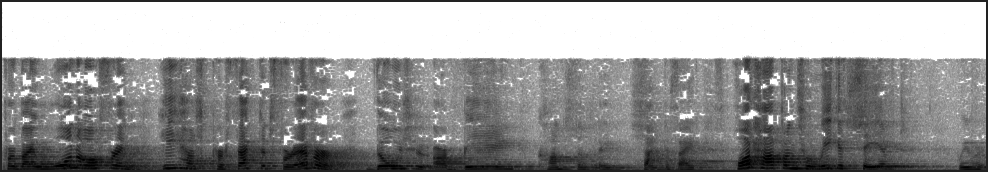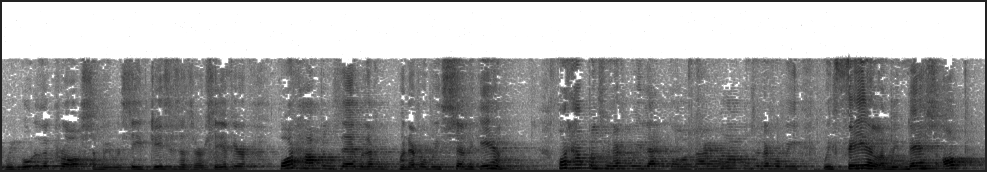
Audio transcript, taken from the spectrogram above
for by one offering he has perfected forever those who are being constantly sanctified. What happens when we get saved? We, we go to the cross and we receive Jesus as our Saviour. What happens then whenever, whenever we sin again? What happens whenever we let God down? What happens whenever we, we fail and we mess up?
